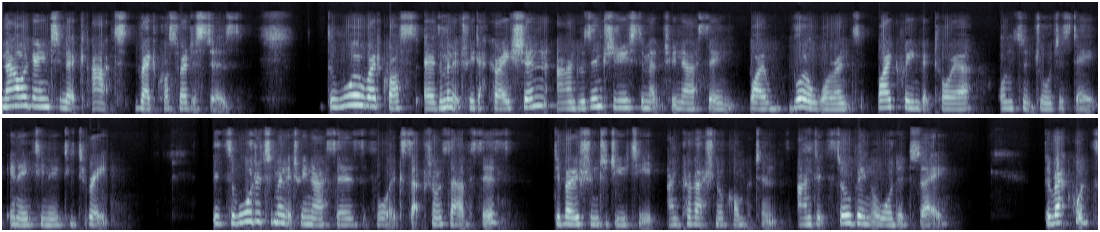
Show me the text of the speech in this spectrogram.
Now we're going to look at Red Cross registers. The Royal Red Cross is a military decoration and was introduced to military nursing by royal warrant by Queen Victoria on St George's Day in 1883. It's awarded to military nurses for exceptional services, devotion to duty, and professional competence, and it's still being awarded today. The records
